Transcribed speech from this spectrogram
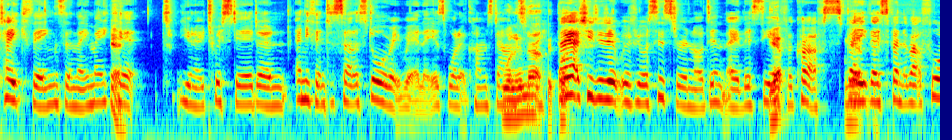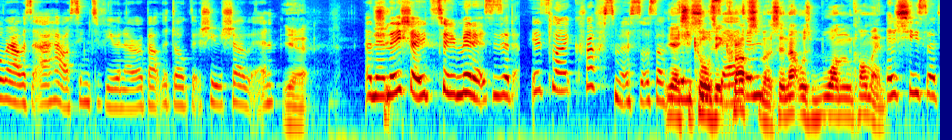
take things and they make Yeah. it you know twisted and anything to sell a story really is what it comes down Well, to that- they actually did it with your sister-in-law didn't they this year Yep. for crufts they Yep. they spent about four hours at our house interviewing her about the dog that she was showing Yeah. and then She- they showed two minutes and said it's like cruftsmas or something Yeah, she calls it said, Cruftsmas, and that was one comment. and, and she said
